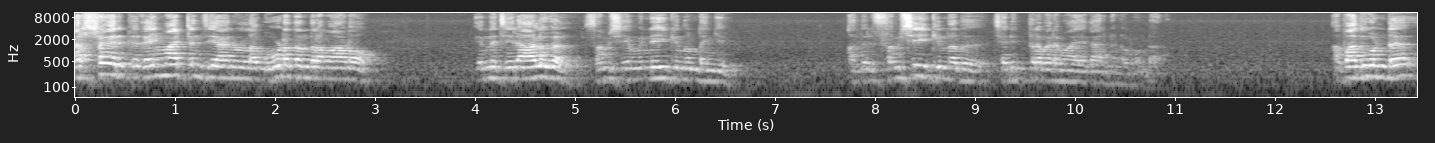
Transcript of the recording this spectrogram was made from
കർഷകർക്ക് കൈമാറ്റം ചെയ്യാനുള്ള ഗൂഢതന്ത്രമാണോ എന്ന് ചില ആളുകൾ സംശയം ഉന്നയിക്കുന്നുണ്ടെങ്കിൽ അതിൽ സംശയിക്കുന്നത് ചരിത്രപരമായ കാരണങ്ങൾ കൊണ്ടാണ്. അപ്പം അതുകൊണ്ട്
